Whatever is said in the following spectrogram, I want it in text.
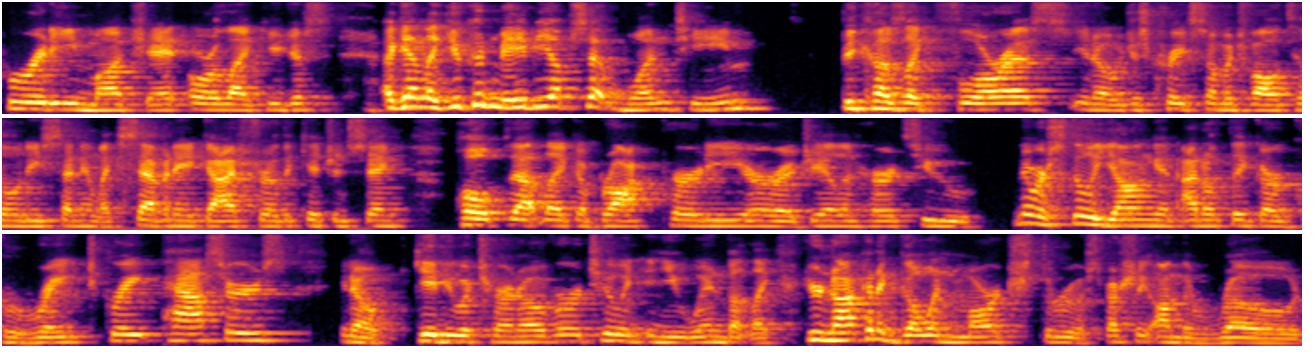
pretty much it. Or like you just again, like you could maybe upset one team because like Flores, you know, just creates so much volatility, sending like seven, eight guys through the kitchen sink. Hope that like a Brock Purdy or a Jalen Hurts, who you know are still young and I don't think are great, great passers, you know, give you a turnover or two and, and you win. But like you're not going to go and march through, especially on the road.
